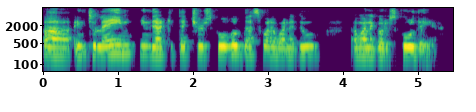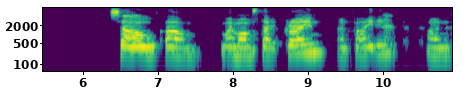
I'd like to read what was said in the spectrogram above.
uh, in Tulane in the architecture school. That's what I want to do. I want to go to school there. So um, my mom started crying and fighting and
